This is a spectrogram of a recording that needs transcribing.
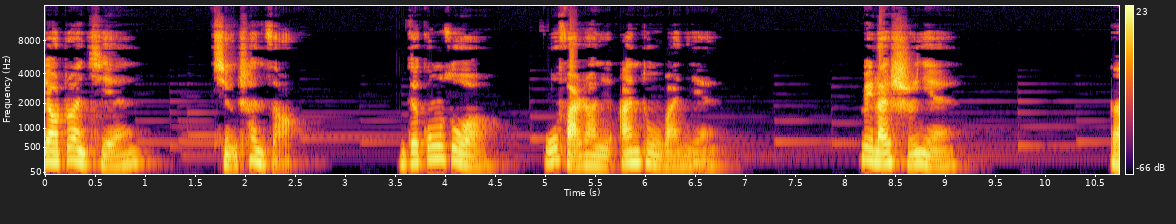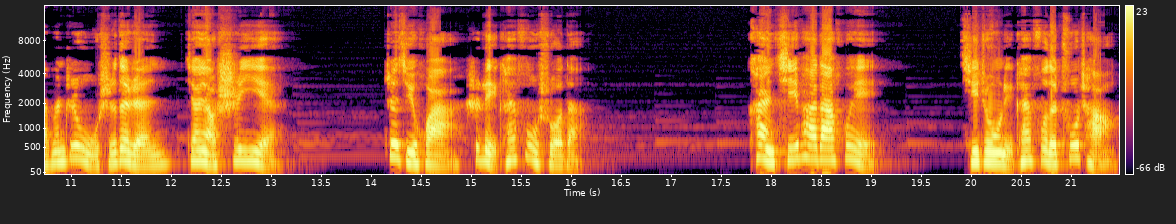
要赚钱，请趁早。你的工作无法让你安度晚年。未来十年，百分之五十的人将要失业。这句话是李开复说的。看《奇葩大会》，其中李开复的出场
